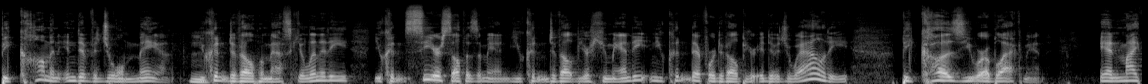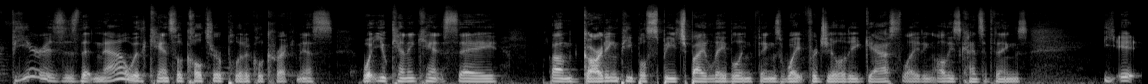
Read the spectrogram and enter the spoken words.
become an individual man. You hmm. couldn't develop a masculinity. You couldn't see yourself as a man. You couldn't develop your humanity, and you couldn't therefore develop your individuality because you were a black man. And my fear is is that now with cancel culture, political correctness, what you can and can't say, um, guarding people's speech by labeling things white fragility, gaslighting, all these kinds of things, it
